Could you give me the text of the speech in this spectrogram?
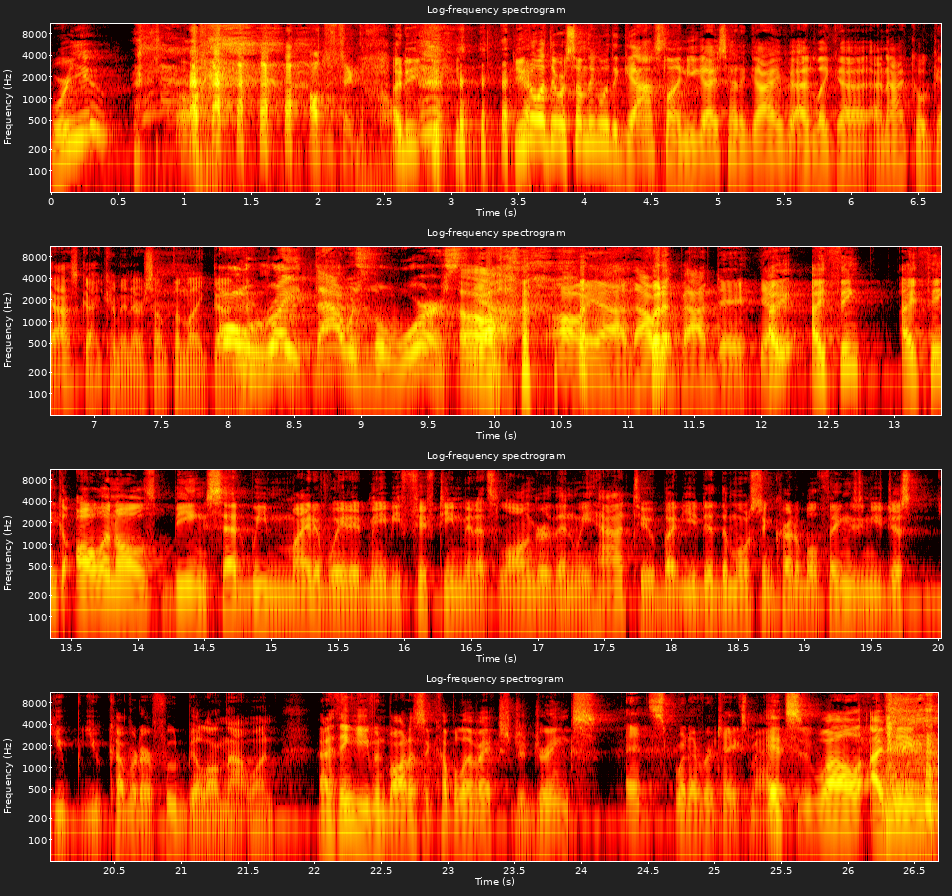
were you? I'll just take the phone. Do you, you know what? There was something with the gas line. You guys had a guy, had like a, an Atco gas guy come in or something like that. Oh right, that was the worst. Yeah. Oh yeah, that was But a bad day. Yeah. I, I think I think all in all being said, we might have waited maybe 15 minutes longer than we had to, but you did the most incredible things and you just you you covered our food bill on that one. And I think you even bought us a couple of extra drinks. it's whatever it takes, man. It's well, I mean,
